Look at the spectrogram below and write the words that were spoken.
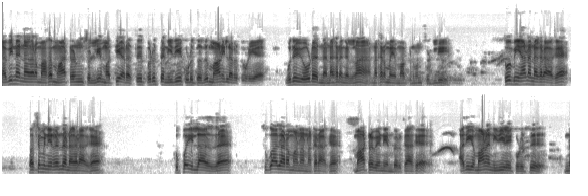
நவீன நகரமாக மாற்றணும்னு சொல்லி மத்திய அரசு பெருத்த நிதியை கொடுத்தது மாநில அரசுடைய உதவியோடு இந்த நகரங்கள்லாம் நகரமயமாக்கணும்னு சொல்லி தூய்மையான நகராக பசுமை நிறைந்த நகராக குப்பை இல்லாத சுகாதாரமான நகராக மாற்ற வேண்டும் என்பதற்காக அதிகமான நிதிகளை கொடுத்து இந்த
